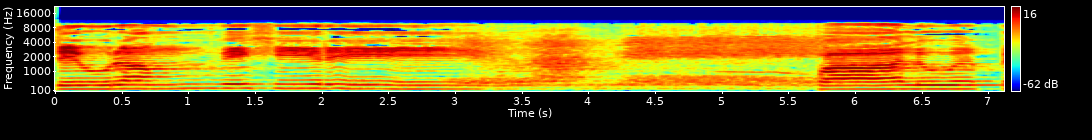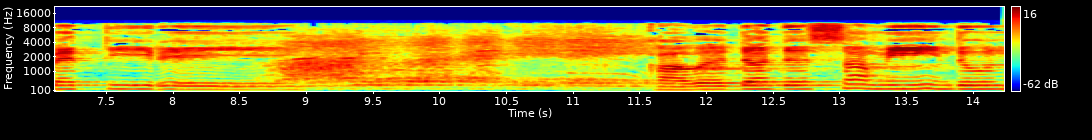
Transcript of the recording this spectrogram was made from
දෙව්රම් විහිරේ පාලුව පැතිරේ කවදද සමිඳුන්?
